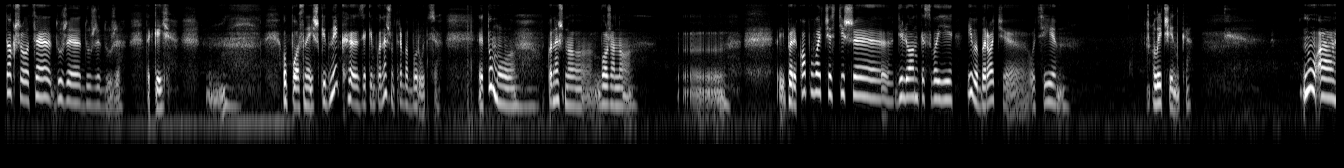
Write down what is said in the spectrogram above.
Так що це дуже-дуже дуже такий опасний шкідник, е, з яким, звісно, треба боротися. Е, Тому, звісно, бажано е, перекопувати частіше ділянки свої і вибирати оці личинки. Ну, а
